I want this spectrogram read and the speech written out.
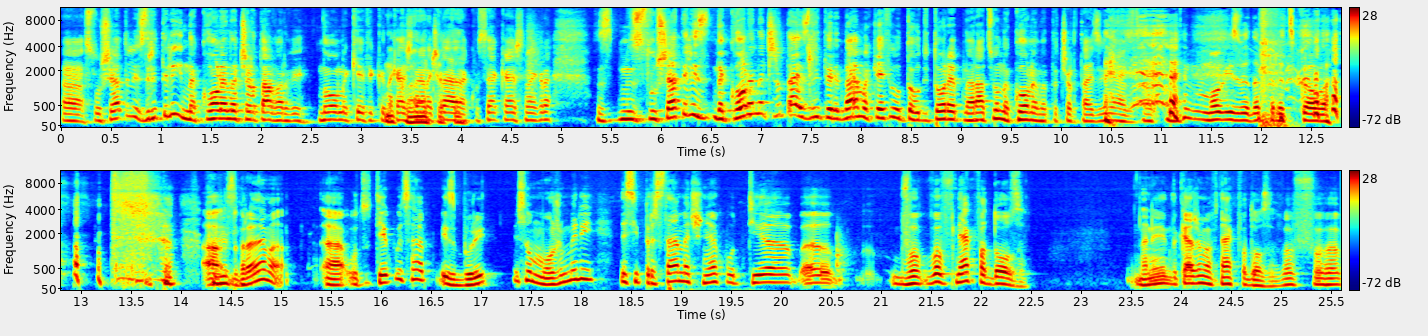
А, слушатели, зрители и наклонена черта върви. Много ме кефи, като кажеш най-накрая, ако сега кажеш най-накрая. Слушатели, наклонена черта и зрители. Най-ма кефи от аудиторията на Рацио, наклонената черта. Извинявай. Мога изведа пред скоба. а, добре, да, ма, а, от тия, които са избори, мисля, можем ли да си представяме, че някой от тия а, в, в някаква доза, нали, да кажем в някаква доза, в а,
